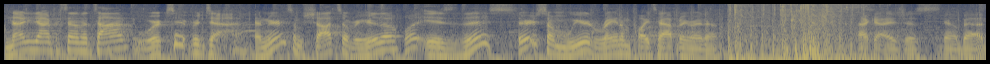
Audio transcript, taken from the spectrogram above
99% of the time, it works every time. And we're in some shots over here though. What is this? There's some weird random fights happening right now. That guy is just down bad.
